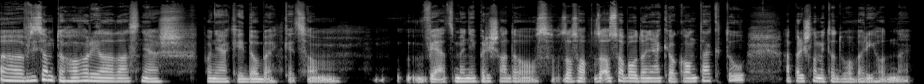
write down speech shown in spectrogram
Vždy som to hovorila vlastne až po nejakej dobe, keď som viac menej prišla do, so, s osobou do nejakého kontaktu a prišlo mi to dôveryhodné.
